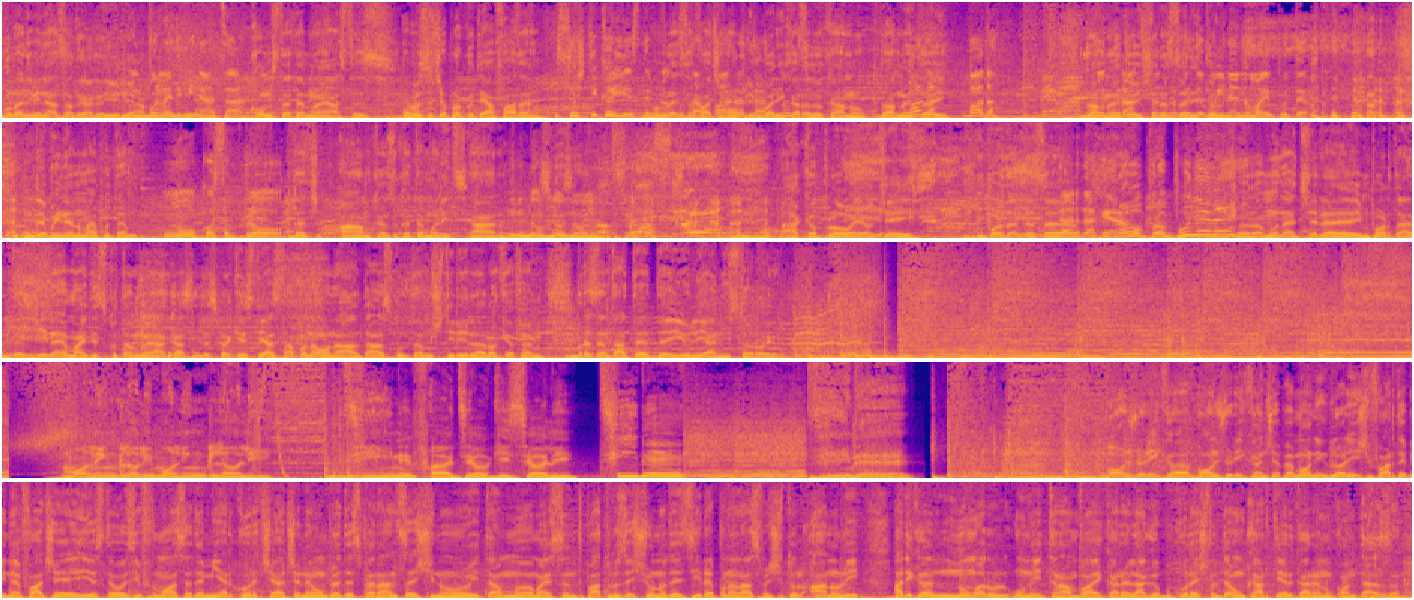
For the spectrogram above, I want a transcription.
Bună dimineața, dragă Iulia! Bună dimineața! Cum stătem noi astăzi? Ai văzut ce plăcut e afară? Să știi că este Nu vrei să plăcut facem afară, o plimbărică dar nu- răducanu? Doar noi ba doi? Da, ba da. Doar Cu noi drag, doi și pentru că de răsăritul? mâine nu mai putem. De mâine nu mai putem? nu, că o să plouă. Deci, a, am crezut că te măriți. A, nu, Nu, nu, scuze, nu, nu. Dacă plouă e ok. Important e să Dar dacă era o propunere... rămână cele importante. Bine, mai discutăm noi acasă despre chestia asta. Până una alta ascultăm știrile Rock FM prezentate de Iulia Nistoroiu. Morning glory, morning glory Ține față ochisoli Ține. Ține. Bonjurică, bonjurică. Începe Morning Glory și foarte bine face. Este o zi frumoasă de miercuri Ceea ce ne umple de speranță Și nu uităm, mai sunt 41 de zile până la sfârșitul anului Adică numărul unui tramvai Care leagă Bucureștiul de un cartier care nu contează.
